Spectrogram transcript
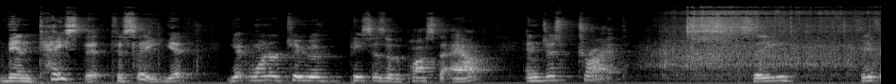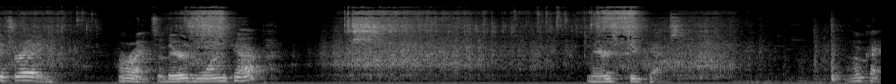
then taste it to see. Get get one or two of pieces of the pasta out and just try it. See see if it's ready. All right, so there's one cup. There's two cups. Okay.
